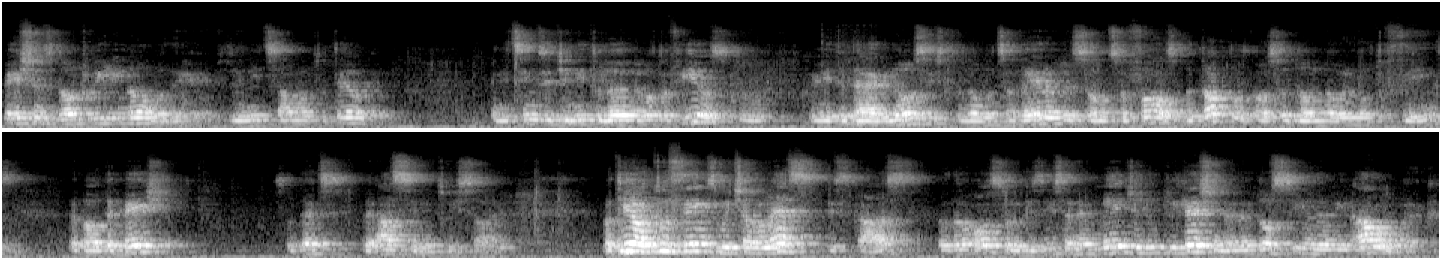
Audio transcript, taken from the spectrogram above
Patients don't really know what they have. They need someone to tell them. And it seems that you need to learn a lot of years to create a diagnosis, to know what's available, so on and so forth. But doctors also don't know a lot of things about the patient. So that's the asymmetry side. But here are two things which are less discussed, there also exist and have major implication, and I don't see them in our work.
